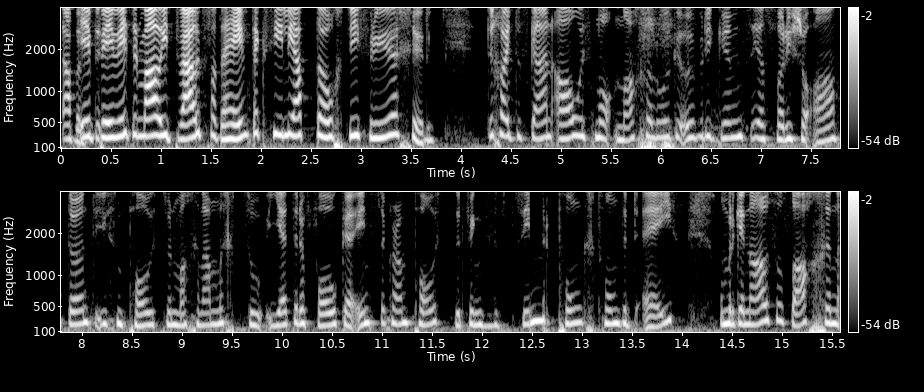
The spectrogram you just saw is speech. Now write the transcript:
aber ich d- bin wieder mal in die Welt der Heimtextilien abgetaucht, wie früher. Ihr könnt das gerne alles noch nachschauen. Übrigens, ich habe es vorhin schon angetönt in unserem Post. Wir machen nämlich zu jeder Folge einen Instagram-Post. Ihr findet es auf Zimmer.101, wo wir genau so Sachen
